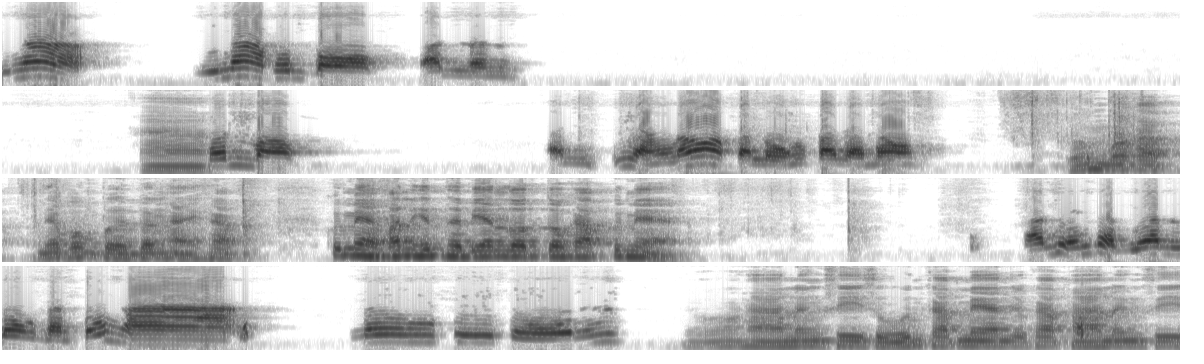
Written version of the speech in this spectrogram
จีหน้าจีหน้าเพิ่นบอกอันนั้นอ่าเพิ่นบอก อันอหย่างเนอกกระหลงไปแล้วเนาะผมบ่ครับ เดี๋ยวผมเปิดเบิ่งให้ครับ คุณแม่ฝันเห็นทะเบียนรถตัวครับ คุณแม่ฉันเห็นทะเบียนลูกนั่นตัวหาหนึ่งสี่ศูนย์โอ้หาหนึ่งสี่ศูนย์ครับแมนอยู่ครับหาหนึ่งสี่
